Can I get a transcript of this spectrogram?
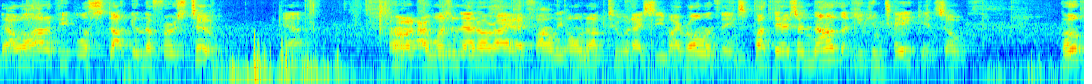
Now, a lot of people are stuck in the first two. Yeah? Uh, I wasn't that all right. I finally own up to it. I see my role in things. But there's another. You can take it. So, boom,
